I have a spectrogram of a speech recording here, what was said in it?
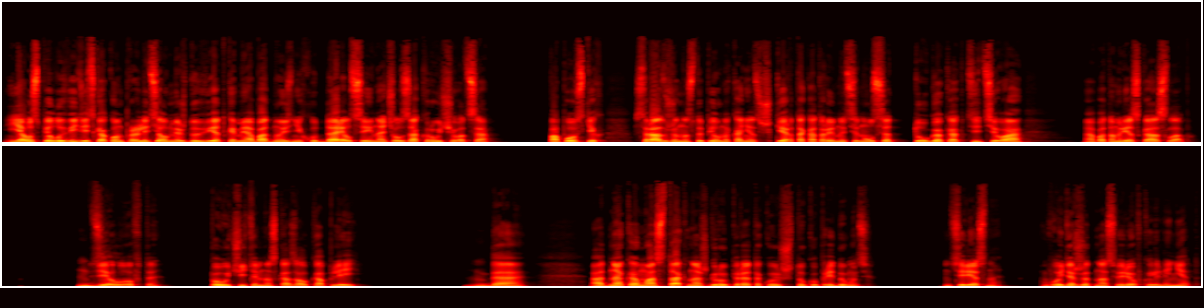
Я успел увидеть, как он пролетел между ветками, об одну из них ударился и начал закручиваться. Поповских сразу же наступил на конец шкерта, который натянулся туго, как тетива, а потом резко ослаб. «Делов-то», — поучительно сказал Коплей. «Да. Однако мастак наш группер такую штуку придумать. Интересно, выдержит нас веревка или нет?»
